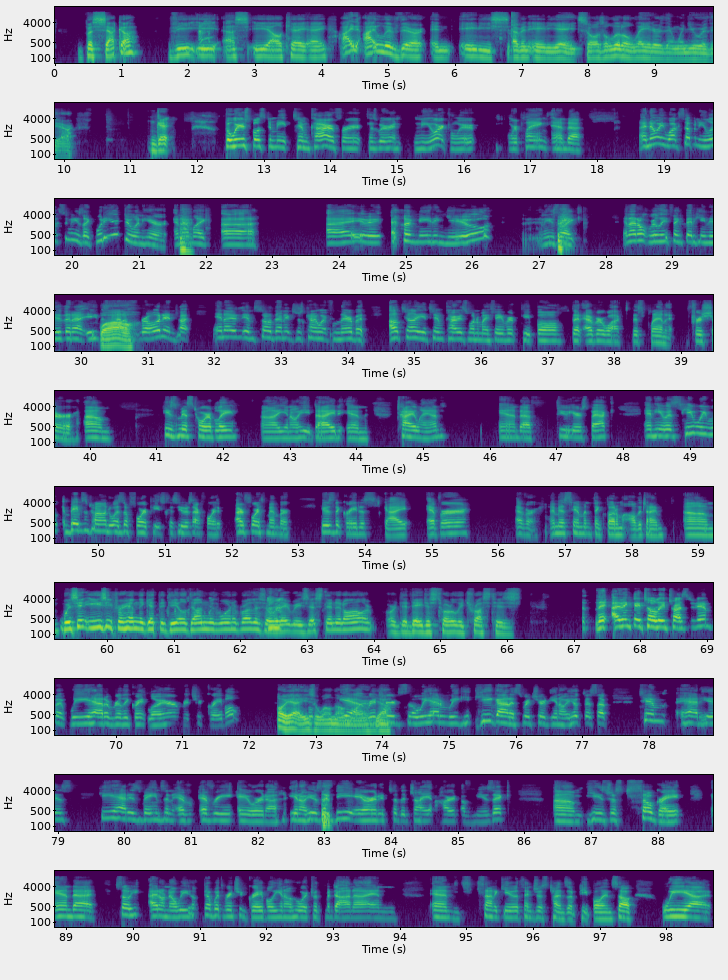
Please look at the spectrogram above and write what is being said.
Veselka. V E S E L K A. I I lived there in 87, 88. So it was a little later than when you were there. Okay. But we were supposed to meet Tim Carr for because we are in New York and we are we're playing, and uh, I know he walks up and he looks at me. He's like, "What are you doing here?" And I'm like, "Uh, I am meeting you." And he's like, and I don't really think that he knew that I he was Wow. kind of thrown and and I and so then it just kind of went from there. But I'll tell you, Tim Carr is one of my favorite people that ever walked this planet for sure. Um, he's missed horribly. Uh, you know, he died in Thailand and a few years back. And he was he we Babes in Toyland was a four piece because he was our fourth our fourth member. He was the greatest guy ever, ever. I miss him and think about him all the time. Um, Was it easy for him to get the deal done with Warner Brothers, or were Mhm. they resistant at all, or or did they just totally trust his? they, I think they totally trusted him, but we had a really great lawyer, Richard Grabel. Oh yeah, he's a well-known yeah, lawyer. Richard. So we had we he got us Richard. You know, he hooked us up. Tim had his he had his veins in every, every aorta. You know, he was like the aorta to the giant heart of music. Um, he's just so great, and uh, so he I don't know. We hooked up with Richard Grabel, you know, who worked with Madonna and and Sonic Youth and just tons of people, and so we uh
